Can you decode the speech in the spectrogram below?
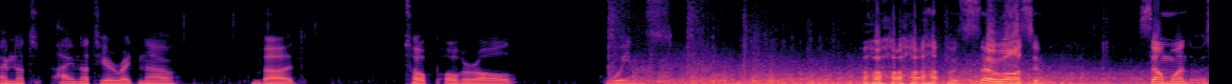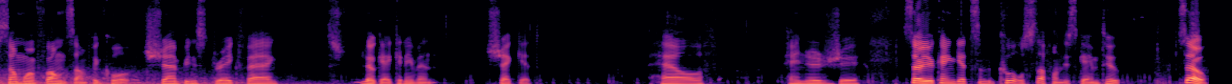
I'm not I'm not here right now, but top overall wins. Oh, so awesome! Someone someone found something cool. Champions Drake Fang. Look, I can even check it. Health, energy. So you can get some cool stuff on this game too. So,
